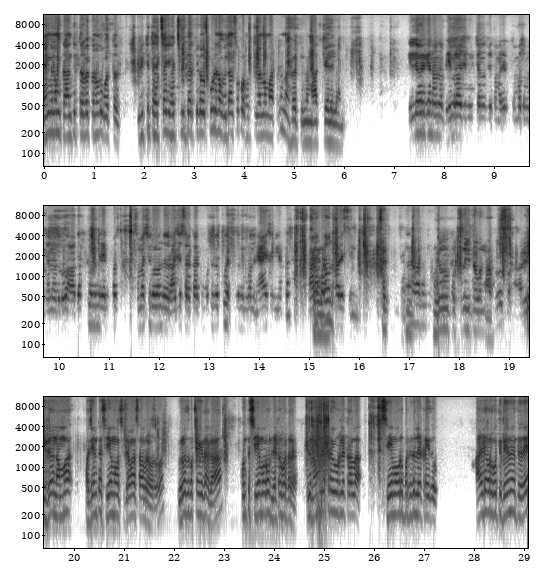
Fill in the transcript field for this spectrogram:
ಹೆಂಗ್ ನಮ್ ಕ್ರಾಂತಿ ತರಬೇಕು ಅನ್ನೋದು ಗೊತ್ತದ ಇದಕ್ಕಿಂತ ಹೆಚ್ಚಾಗಿ ಹೆಚ್ಚು ವಿದ್ಯಾರ್ಥಿಗಳು ಕೂಡ ನಾವು ವಿಧಾನಸಭೆ ಹೋಗ್ತೀವಿ ಅನ್ನೋ ಮಾತ್ರ ನಾವು ಹೇಳ್ತೀವಿ ನಮ್ಮ ಮಾತು ಕೇಳಿಲ್ಲ ಅಂತ ಇಲ್ಲಿವರೆಗೆ ನಾನು ಭೀಮರಾಜ್ ನ್ಯೂಸ್ ಚಾನಲ್ ಜೊತೆ ಮಾತಾಡಿ ತುಂಬಾ ತುಂಬಾ ಧನ್ಯವಾದಗಳು. ಆದಷ್ಟು ನಿಮಗೆ ಫಸ್ಟ್ ಸಮಸ್ಯೆಗಳು ಒಂದು ರಾಜ್ಯ ಸರ್ಕಾರಕ್ಕೆ ಮುಟ್ಟಬೇಕು ಅಷ್ಟು ನಿಮ್ಗೆ ಒಂದು ನ್ಯಾಯ ಸಿಗಲಿ ಅಂತ ನಾನು ಕೂಡ ಒಂದು ಹಾರೈಸ್ತೀನಿ. ಈಗ ನಮ್ಮ ಪ್ರೆಸೆಂಟ್ ಸಿಎಂ ಸಿದ್ದರಾಮಯ್ಯ ಸಾಹೇಬ್ರ ಅವರು ವಿರೋಧ ಪಕ್ಷ ಇದ್ದಾಗ ಕುಂತ ಸಿಎಂ ಅವರು ಒಂದು ಲೆಟರ್ ಬರ್ತಾರೆ. ಇದು ನಮ್ಮ ಲೆಟರ್ ಇವ್ರ ಲೆಟರ್ ಅಲ್ಲ. ಸಿಎಂ ಅವರು ಬರ್ತಿದ್ದ ಲೆಟರ್ ಇದು. ಆಲ್ರೆಡಿ ಅವ್ರಿಗೆ ಗೊತ್ತಿದೆ ಏನಂತಂದ್ರೆ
